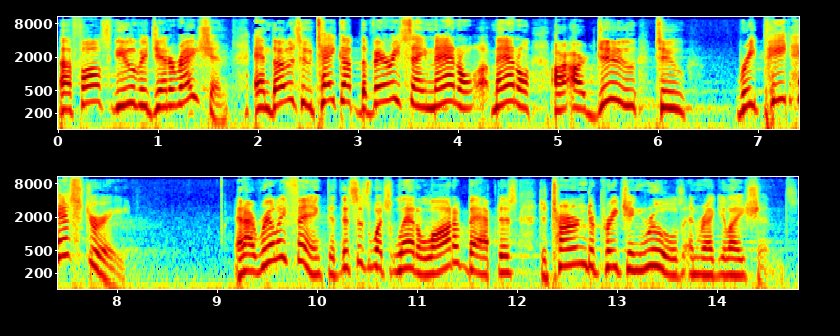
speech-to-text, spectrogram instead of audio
uh, false view of regeneration. And those who take up the very same mantle, mantle are, are due to repeat history. And I really think that this is what's led a lot of Baptists to turn to preaching rules and regulations.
